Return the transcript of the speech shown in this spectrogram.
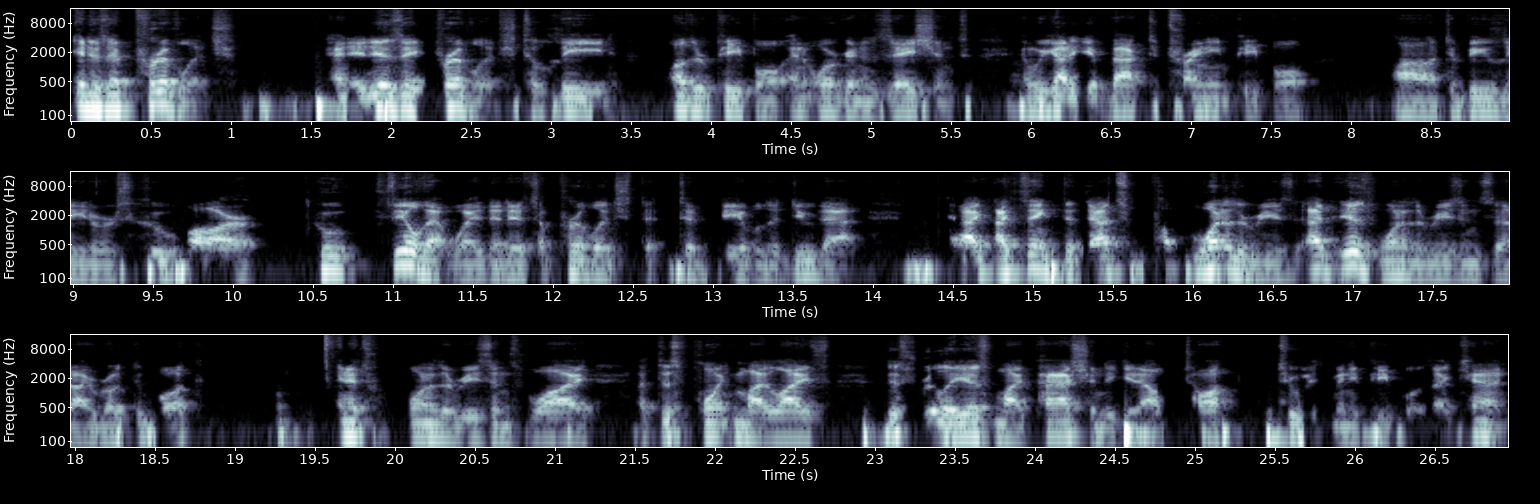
It is a privilege, and it is a privilege to lead other people and organizations. And we got to get back to training people uh, to be leaders who are who feel that way that it's a privilege to, to be able to do that. And I, I think that that's one of the reasons. That is one of the reasons that I wrote the book, and it's one of the reasons why at this point in my life, this really is my passion to get out and talk to as many people as I can.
